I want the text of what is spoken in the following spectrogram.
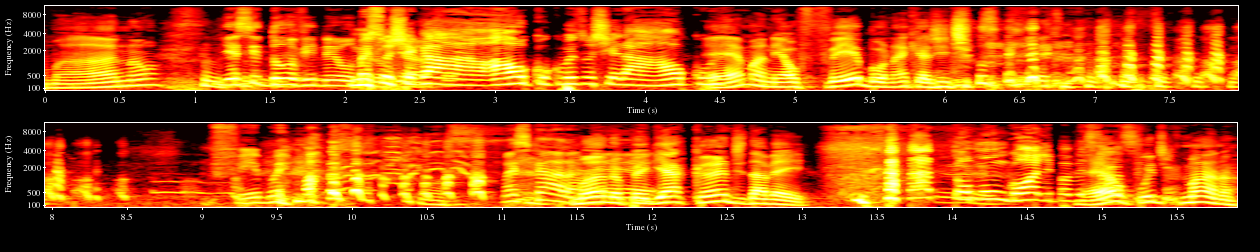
Mano. E esse Dove neutro? começou a chegar álcool, começou a cheirar álcool. É, mano, e é o Febo, né, que a gente usa. Febo embaixo. Mas, cara. Mano, é- eu peguei a Cândida, velho. Tomou um gole pra ver se É, ela eu fui. sentia. Mano,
